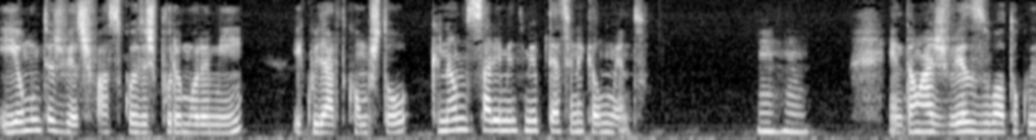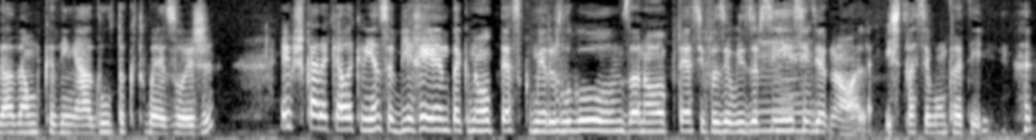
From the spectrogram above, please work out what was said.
E eu muitas vezes faço coisas por amor a mim e cuidar de como estou que não necessariamente me apetecem naquele momento. Uhum. Então às vezes o autocuidado é um bocadinho a adulta que tu és hoje é buscar aquela criança birrenta que não apetece comer os legumes ou não apetece fazer o exercício hum. e dizer: Não, olha, isto vai ser bom para ti.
